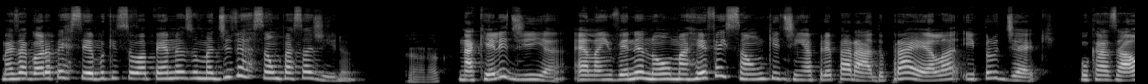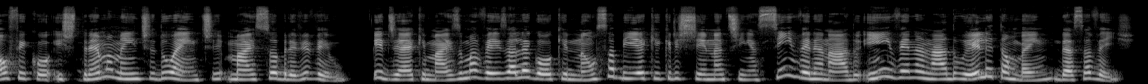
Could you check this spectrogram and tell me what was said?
mas agora percebo que sou apenas uma diversão passageira. Caraca. Naquele dia, ela envenenou uma refeição que tinha preparado para ela e para o Jack. O casal ficou extremamente doente, mas sobreviveu. E Jack mais uma vez alegou que não sabia que Cristina tinha se envenenado e envenenado ele também dessa vez.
